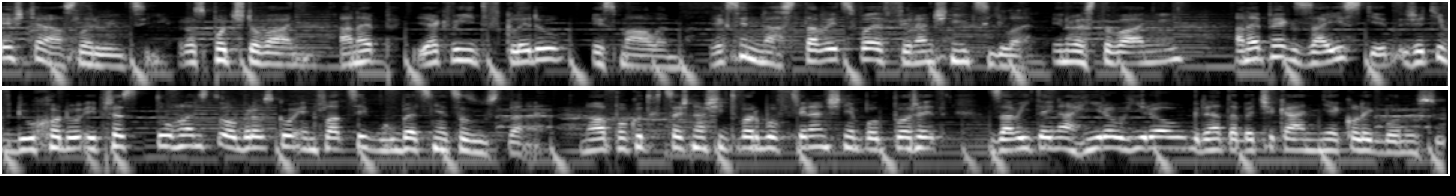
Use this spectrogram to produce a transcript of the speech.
ještě následující. Rozpočtování, a neb jak vyjít v klidu i s málem. Jak si nastavit svoje finanční cíle. Investování, a ne jak zajistit, že ti v důchodu i přes tuhle tu obrovskou inflaci vůbec něco zůstane. No a pokud chceš naší tvorbu finančně podpořit, zavítej na Hero Hero, kde na tebe čeká několik bonusů.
